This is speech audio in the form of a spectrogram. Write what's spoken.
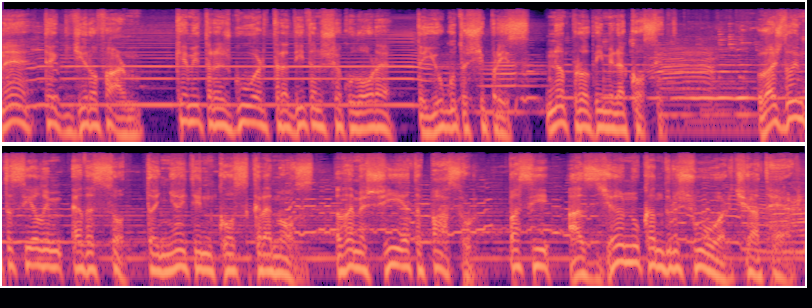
Ne tek Gjirofarm kemi trashëguar traditën shekullore të jugut të Shqipërisë në prodhimin e kosit. Vazhdojmë të sjellim edhe sot të njëjtin kos kremoz dhe me shije të pasur, pasi asgjë nuk ka ndryshuar që atëherë.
